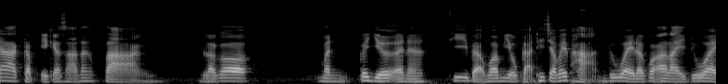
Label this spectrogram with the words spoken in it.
ยากกับเอกสารต่างๆ แล้วก็มันก็เยอะนะที่แบบว่ามีโอกาสที่จะไม่ผ่านด้วยแล้วก็อะไรด้วย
